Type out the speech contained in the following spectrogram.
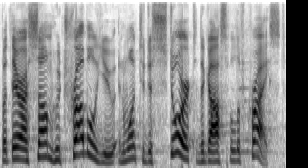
but there are some who trouble you and want to distort the gospel of Christ.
